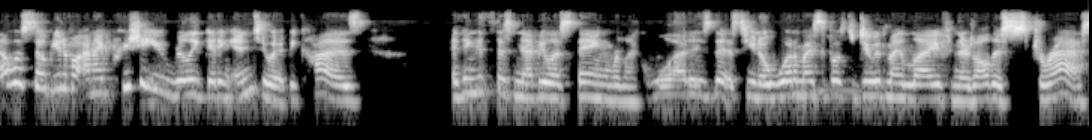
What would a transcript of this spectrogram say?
that was so beautiful, and I appreciate you really getting into it because. I think it's this nebulous thing. We're like, what is this? You know, what am I supposed to do with my life? And there's all this stress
